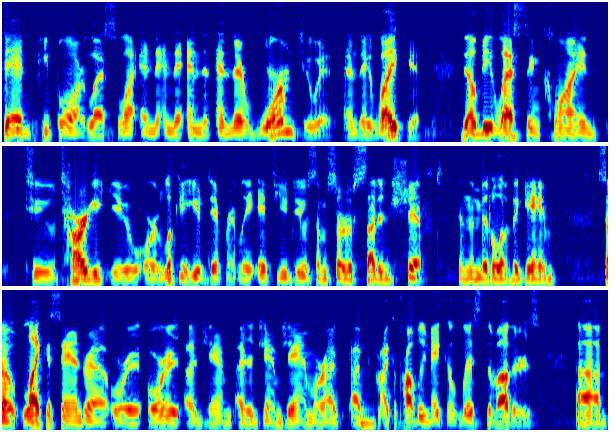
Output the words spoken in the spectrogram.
then people are less like and and and and they're warm to it and they like it. They'll be less inclined to target you or look at you differently if you do some sort of sudden shift in the middle of the game. So, like a Sandra or or a Jam a Yam Yam, or I, I, mm-hmm. I could probably make a list of others. Um,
